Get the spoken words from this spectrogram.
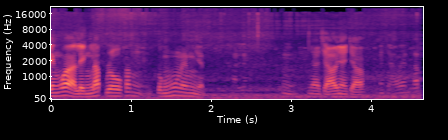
ดงว่าเล็งรับโรข้างตรงนู้นเลยมึงเหยียดมันเลยอืมอย่าเจ้าอย่าเจ้าอาจารย์เว้นรับ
